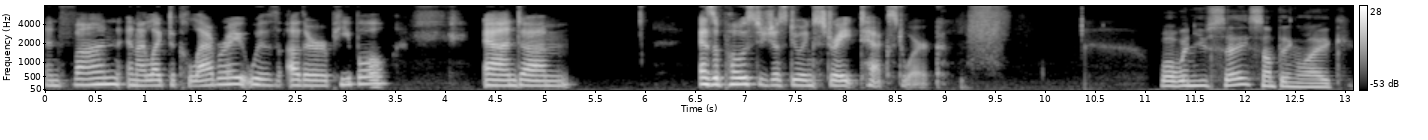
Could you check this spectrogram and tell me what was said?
and fun and I like to collaborate with other people. And um, as opposed to just doing straight text work. Well, when you say something like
